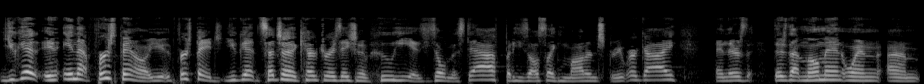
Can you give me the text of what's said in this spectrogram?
you get in, in that first panel, you, first page, you get such a characterization of who he is. He's holding a staff, but he's also like modern streetwear guy. And there's there's that moment when um,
